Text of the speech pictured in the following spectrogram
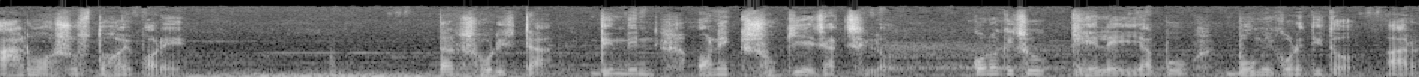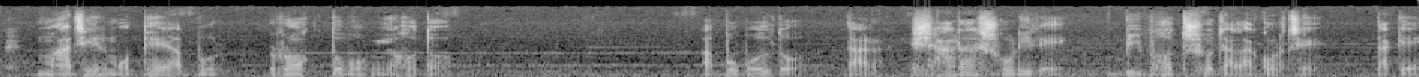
আরও অসুস্থ হয়ে পড়ে। তার শরীরটা দিন দিন অনেক শুকিয়ে যাচ্ছিল। কোনো কিছু খেলেই আব্বু বমি করে দিত আর মাঝের মধ্যে আব্বুর রক্ত বমিও হতো। আব্বু বলতো, তার সারা শরীরে বিভৎস জ্বালা করছে। তাকে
